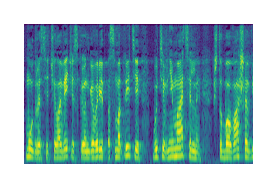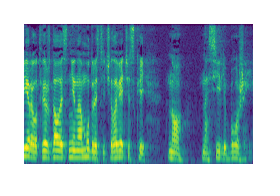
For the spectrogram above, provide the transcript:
мудрости человеческой. Он говорит, посмотрите, будьте внимательны, чтобы ваша вера утверждалась не на мудрости человеческой, но на силе Божией.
